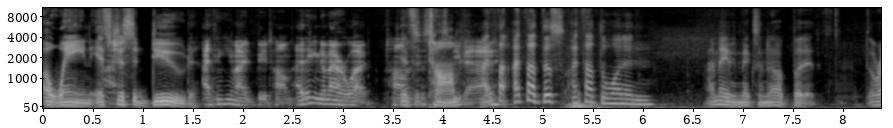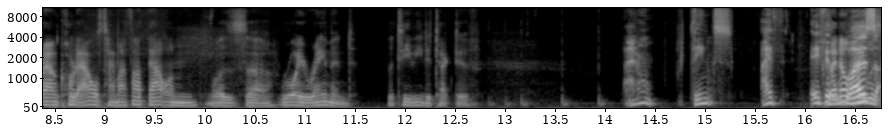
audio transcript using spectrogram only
a Wayne. It's just a dude. I think he might be Tom. I think no matter what, Thomas It's is supposed to be Tom. I bad. thought I thought this I thought the one in I may be mixing it up, but it, around Court of Owl's time, I thought that one was uh, Roy Raymond, the TV detective. I don't think. So. I th- if 'Cause it I know was, he was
